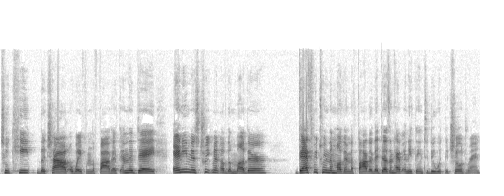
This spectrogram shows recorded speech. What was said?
to keep the child away from the father. At the end of the day, any mistreatment of the mother, that's between the mother and the father that doesn't have anything to do with the children.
